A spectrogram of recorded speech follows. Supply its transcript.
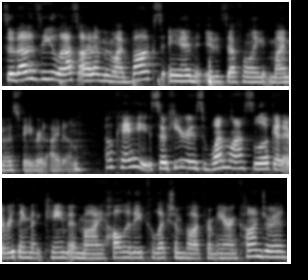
so that is the last item in my box and it is definitely my most favorite item. Okay, so here is one last look at everything that came in my holiday collection box from Erin Condren.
